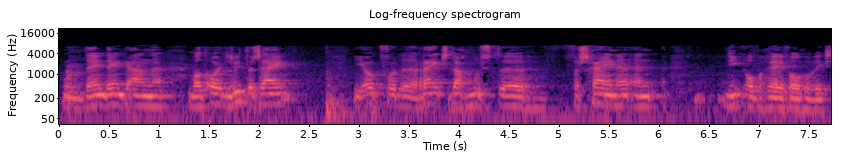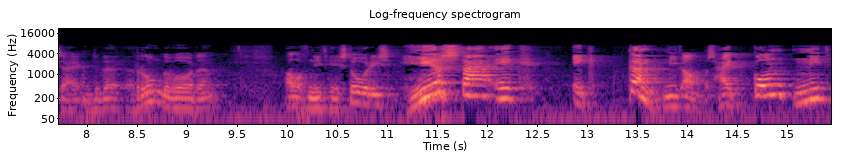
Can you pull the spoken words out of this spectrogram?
Moet meteen denken aan uh, wat ooit Luther zei. Die ook voor de Rijksdag moest uh, verschijnen. En die op een gegeven ogenblik zei de beroemde woorden. Al of niet historisch. Hier sta ik. Ik kan niet anders. Hij kon niet,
